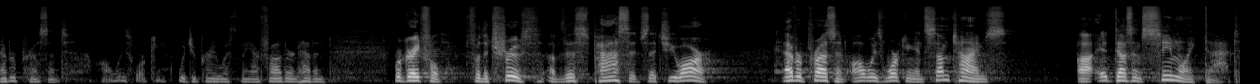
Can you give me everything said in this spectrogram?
ever present, always working. Would you pray with me? Our Father in heaven, we're grateful for the truth of this passage that you are ever present, always working. And sometimes uh, it doesn't seem like that.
